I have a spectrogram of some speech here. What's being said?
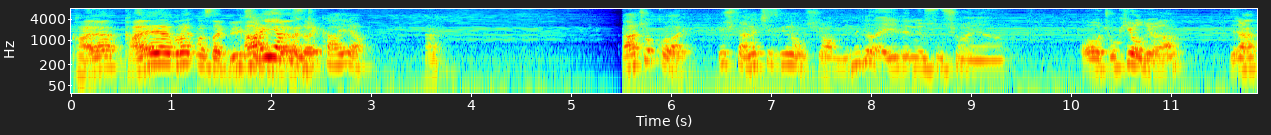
Kaya, Kaya yer bırakmasak büyük K'yı yap yazsak- önce K'yı yap. Ha? K çok kolay. 3 tane çizgiden oluşuyor. Abi ne kadar eğleniyorsun şu an ya. Oo çok iyi oluyor lan. Diren.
